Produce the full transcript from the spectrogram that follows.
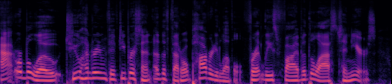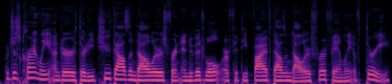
at or below 250% of the federal poverty level for at least five of the last 10 years, which is currently under $32,000 for an individual or $55,000 for a family of three.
